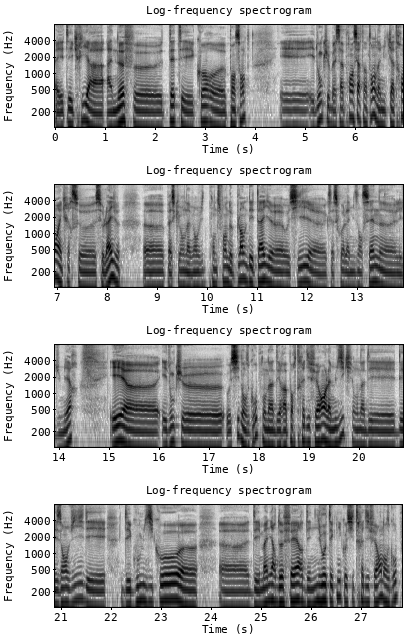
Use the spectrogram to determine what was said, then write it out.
a été écrit à, à neuf têtes et corps pensantes. Et, donc, bah, ça prend un certain temps. On a mis 4 ans à écrire ce, live euh, parce qu'on avait envie de prendre soin de plein de détails euh, aussi, euh, que ce soit la mise en scène, les lumières. Et, donc, aussi, dans ce groupe, on a des rapports très différents à la musique. On a des, envies, des, goûts musicaux. Des manières de faire, des niveaux techniques aussi très différents dans ce groupe.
